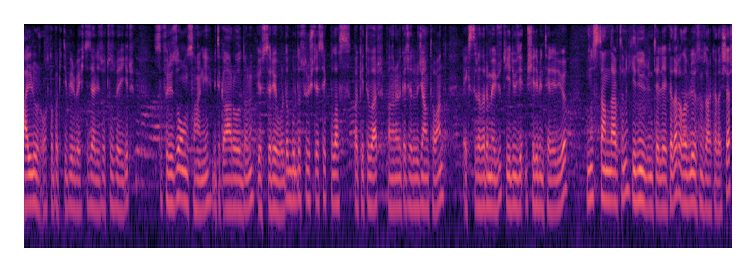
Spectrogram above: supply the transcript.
Allure orta paketi 1.5 dizel 130 beygir 0 100'e 10 saniye bir tık ağır olduğunu gösteriyor burada. Burada sürüş destek plus paketi var. Panoramik açılı cam tavan. Ekstraları mevcut. 777 bin TL diyor. Bunun standartını 700 bin TL'ye kadar alabiliyorsunuz arkadaşlar.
